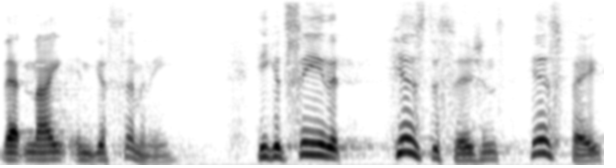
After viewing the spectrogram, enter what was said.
that night in Gethsemane. He could see that his decisions, his faith,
